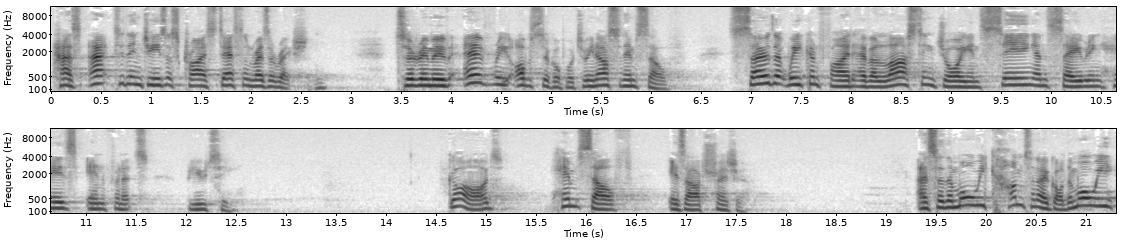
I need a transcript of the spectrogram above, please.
has acted in Jesus Christ's death and resurrection to remove every obstacle between us and himself so that we can find everlasting joy in seeing and savoring his infinite beauty. God Himself is our treasure. And so the more we come to know God, the more we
